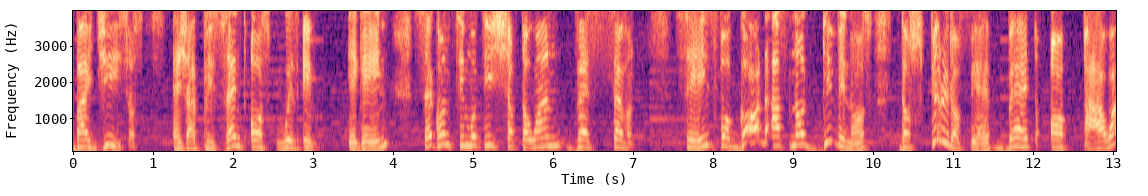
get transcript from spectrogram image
by Jesus and shall present us with him. Again, Second Timothy chapter 1 verse 7 says, For God has not given us the spirit of fear, but of power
